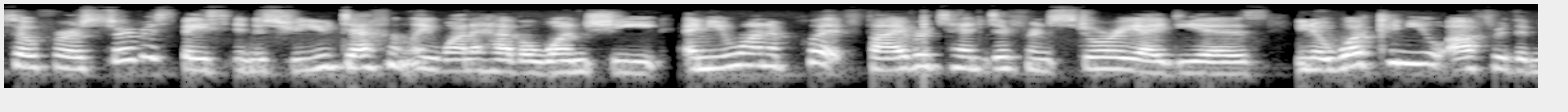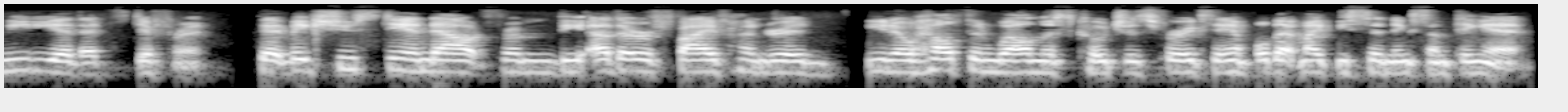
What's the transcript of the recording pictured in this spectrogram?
So for a service based industry, you definitely want to have a one sheet and you want to put five or 10 different story ideas. You know, what can you offer the media that's different? That makes you stand out from the other 500, you know, health and wellness coaches, for example, that might be sending something in.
